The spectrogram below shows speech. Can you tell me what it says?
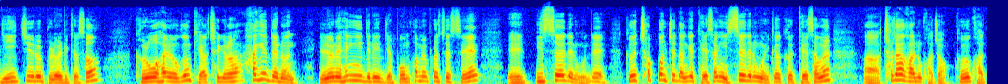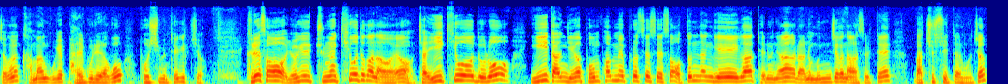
니즈를 불러일으켜서 그로 하여금 계약 체결을 하게 되는 일련의 행위들이 이제 보험 판매 프로세스에 예, 있어야 되는 건데 그 첫 번째 단계 대상이 있어야 되는 거니까 그 대상을 아, 찾아가는 과정, 그 과정을 가망국의 발굴이라고 보시면 되겠죠. 그래서 여기 중요한 키워드가 나와요. 자, 이 키워드로 이 단계가 보험 판매 프로세스에서 어떤 단계가 되느냐라는 문제가 나왔을 때 맞출 수 있다는 거죠.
